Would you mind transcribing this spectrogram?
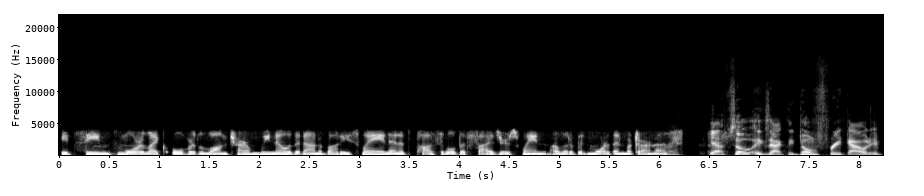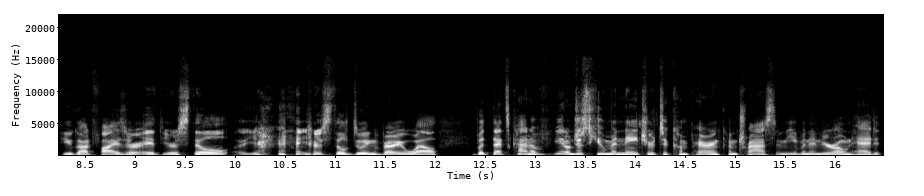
It seems more like over the long term, we know that antibodies wane, and it's possible that Pfizer's wane a little bit more than Moderna's. Right. Yeah, so exactly. Don't freak out if you got Pfizer. It, you're still you're, you're still doing very well. But that's kind of you know just human nature to compare and contrast, and even in your own head.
